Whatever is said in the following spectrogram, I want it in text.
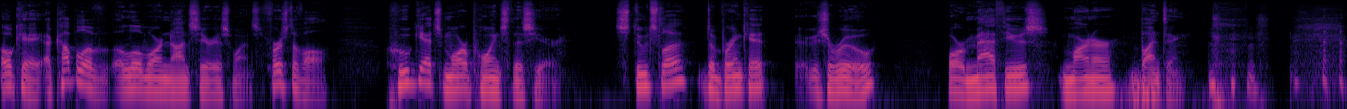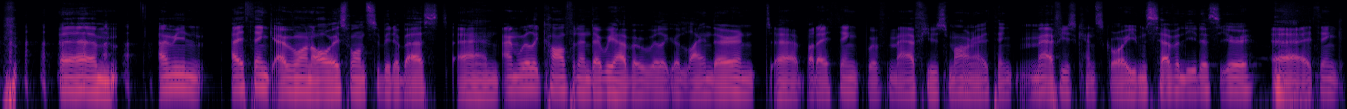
Okay, a couple of a little more non-serious ones. First of all, Who gets more points this year? Stützle, DeBrincat, Giroux, or Matthews, Marner, Bunting? um, I mean, I think everyone always wants to be the best, and I'm really confident that we have a really good line there. And uh, but I think with Matthews, Marner, I think Matthews can score even 70 this year. Uh, I think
